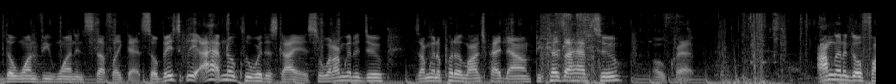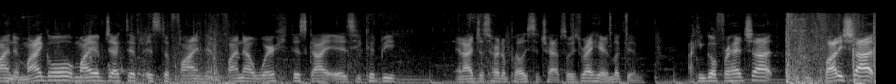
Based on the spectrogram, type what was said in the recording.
the 1v1 and stuff like that. So basically, I have no clue where this guy is. So what I'm going to do is I'm going to put a launch pad down. Because I have two, oh crap. I'm gonna go find him. My goal, my objective is to find him. Find out where this guy is. He could be, and I just heard him place a trap. So he's right here. Look at him. I can go for headshot, body shot,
